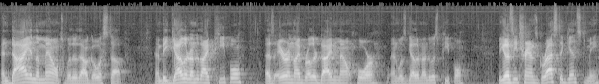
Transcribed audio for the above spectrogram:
And die in the mount whither thou goest up, and be gathered unto thy people as Aaron thy brother died in Mount Hor and was gathered unto his people, because he transgressed against me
